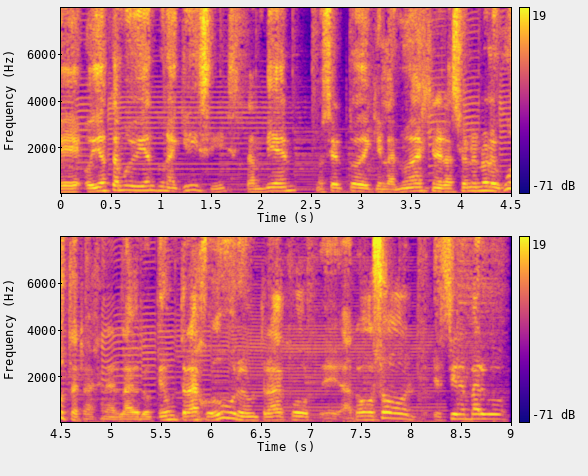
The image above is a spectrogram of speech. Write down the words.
Eh, hoy día estamos viviendo una crisis también, ¿no es cierto?, de que las nuevas generaciones no les gusta trabajar en el agro. Es un trabajo duro, es un trabajo eh, a todo sol. Eh, sin embargo,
